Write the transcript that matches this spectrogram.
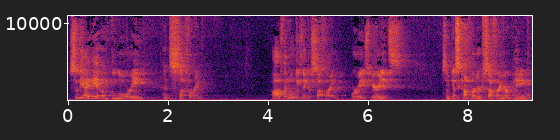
So the idea of glory and suffering. Often when we think of suffering, or we experience some discomfort or suffering or pain,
